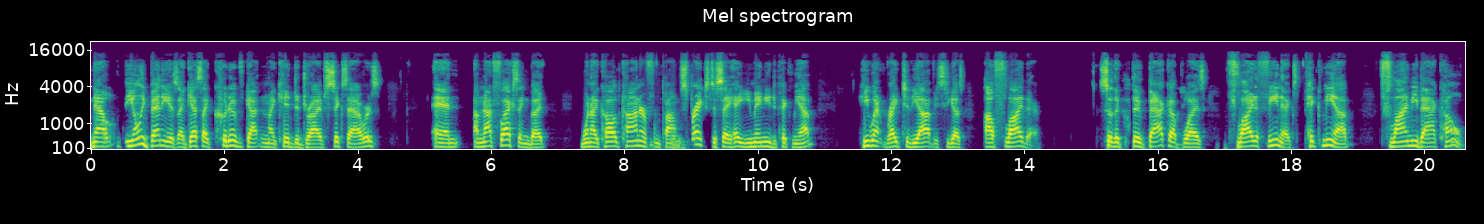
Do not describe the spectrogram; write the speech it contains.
Now, oh. the only Benny is I guess I could have gotten my kid to drive six hours. And I'm not flexing, but when I called Connor from Palm mm-hmm. Springs to say, hey, you may need to pick me up, he went right to the obvious. He goes, I'll fly there. So the, the backup was fly to Phoenix, pick me up, fly me back home.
